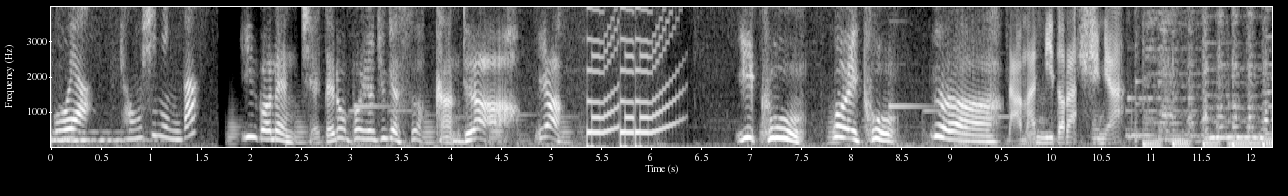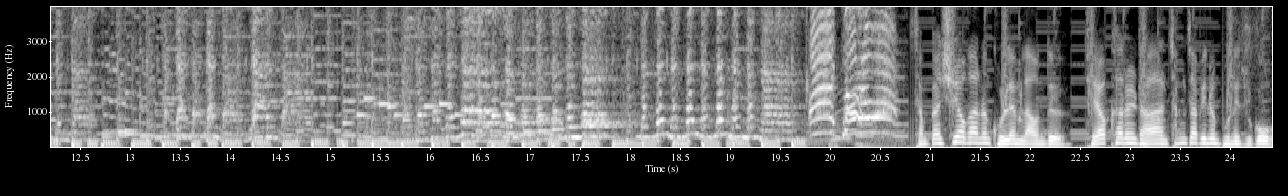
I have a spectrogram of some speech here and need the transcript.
뭐야? 병신인가? 이번엔 제대로 보여주겠어. 간다. 야. 이쿠. 어이쿠. 으아. 나만 믿어라. 쉬냐? 잠깐 쉬어가는 골렘 라운드 제 역할을 다한 창자비는 보내주고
